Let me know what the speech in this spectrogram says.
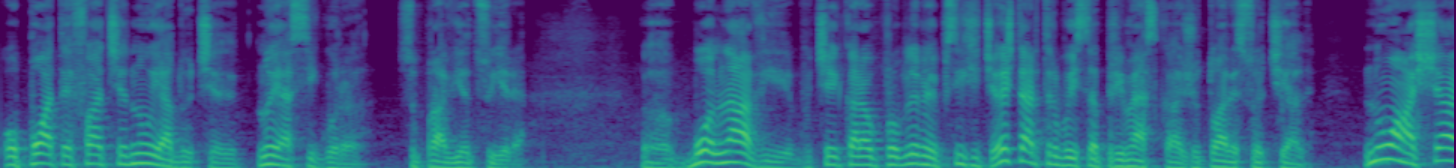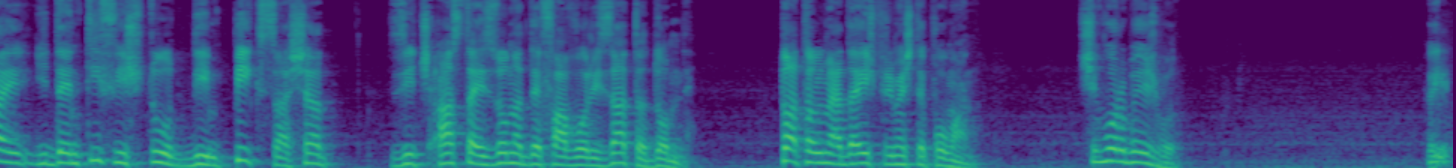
o poate face nu îi aduce, nu îi asigură supraviețuirea. Uh, bolnavii, cei care au probleme psihice, ăștia ar trebui să primească ajutoare sociale. Nu așa, identifici tu din pix, așa, zici, asta e zonă defavorizată, domne. Toată lumea de aici primește poman. Ce vorbești, bă? Păi,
